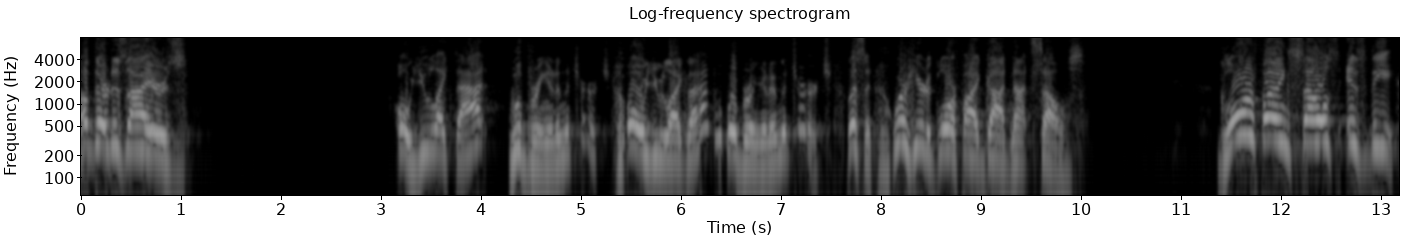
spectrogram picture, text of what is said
of their desires. Oh, you like that? We'll bring it in the church. Oh, you like that? We'll bring it in the church. Listen, we're here to glorify God, not selves. Glorifying selves is the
